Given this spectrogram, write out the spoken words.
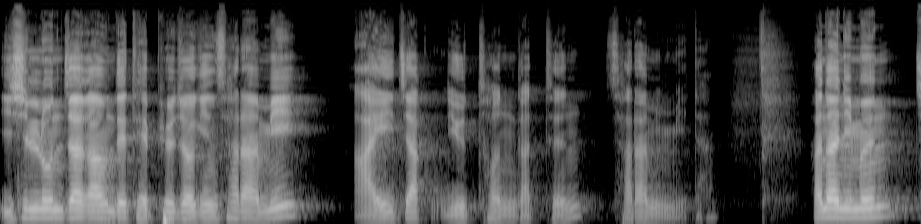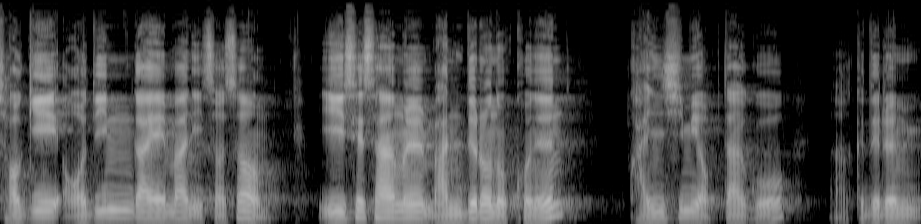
이신론자 가운데 대표적인 사람이 아이작 뉴턴 같은 사람입니다. 하나님은 저기 어딘가에만 있어서 이 세상을 만들어 놓고는 관심이 없다고 아, 그들은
